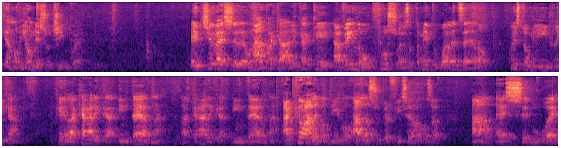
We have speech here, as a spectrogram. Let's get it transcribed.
Io, io ho messo 5 e ci deve essere un'altra carica che avendo un flusso esattamente uguale a zero, questo mi implica che la carica interna, la carica interna, a quale motivo? Alla superficie rosa, a S2,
